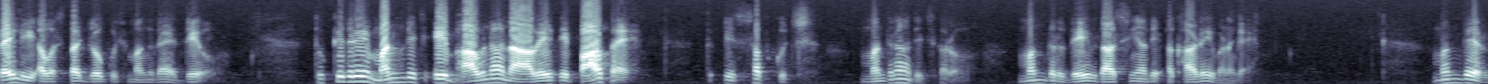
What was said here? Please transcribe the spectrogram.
ਪਹਿਲੀ ਅਵਸਥਾ ਜੋ ਕੁਝ ਮੰਗਦਾ ਹੈ, ਦਿਓ। ਤੋ ਕਿਧਰੇ ਮਨ ਵਿੱਚ ਇਹ ਭਾਵਨਾ ਨਾ ਆਵੇ ਤੇ ਪਾਪ ਹੈ, ਤੇ ਇਹ ਸਭ ਕੁਝ ਮੰਦਰਾਂ ਵਿੱਚ ਕਰੋ। ਮੰਦਰ ਦੇਵਦਾਸੀਆਂ ਦੇ ਅਖਾੜੇ ਬਣ ਗਏ। ਮੰਦਰ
